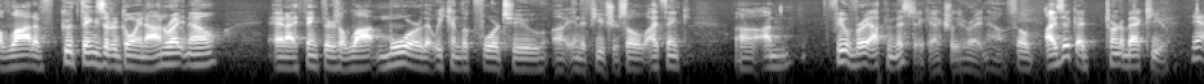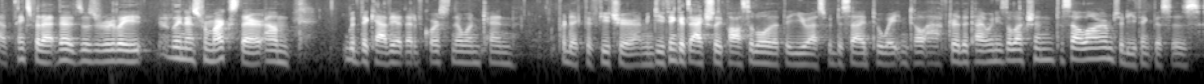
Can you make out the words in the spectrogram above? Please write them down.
a, lot of good things that are going on right now, and I think there's a lot more that we can look forward to uh, in the future. So I think uh, I'm feel very optimistic actually right now. So Isaac, I turn it back to you. Yeah, thanks for that. Those were really really nice remarks there. Um, with the caveat that of course no one can predict the future. I mean, do you think it's actually possible that the U.S. would decide to wait until after the Taiwanese election to sell arms, or do you think this is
